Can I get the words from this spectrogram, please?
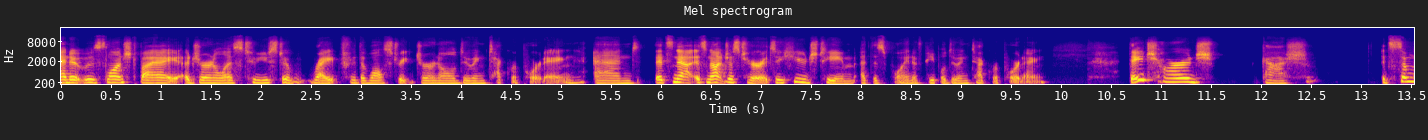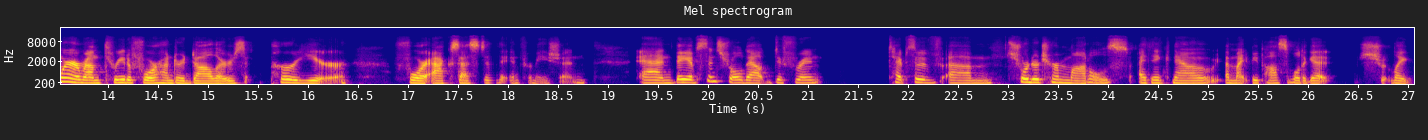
and it was launched by a journalist who used to write for the Wall Street Journal doing tech reporting. And it's now it's not just her, it's a huge team at this point of people doing tech reporting. They charge, gosh, it's somewhere around three to four hundred dollars per year for access to the information. And they have since rolled out different types of um, shorter term models. I think now it might be possible to get sh- like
